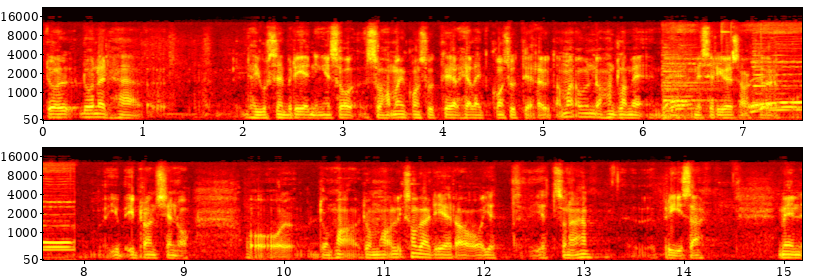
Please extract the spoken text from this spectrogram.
då, då när det här, det här gjorts den beredningen så, så har man ju konsulterat, eller inte konsulterat, utan man har underhandlat med, med, med seriösa aktörer i, i branschen och, och de har, de har liksom värderat och gett, gett sådana här priser. Men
